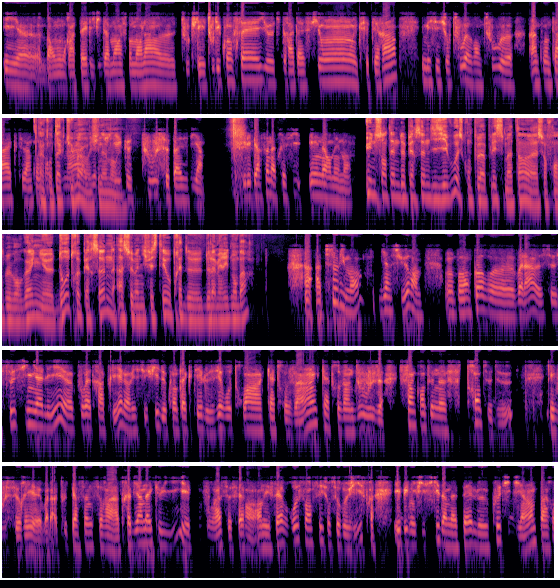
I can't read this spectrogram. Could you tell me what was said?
Et euh, bah, on rappelle évidemment à ce moment-là euh, toutes les, tous les conseils euh, d'hydratation, etc. Mais c'est surtout avant tout un contact, un contact, humain, finalement. Que tout se passe bien. Et les personnes apprécient énormément. Une centaine de personnes, disiez-vous. Est-ce qu'on peut appeler ce matin sur France Bleu Bourgogne d'autres personnes à se manifester auprès de, de la mairie de Montbard absolument, bien sûr. On peut encore euh, voilà se, se, signaler euh, pour être appelé. Alors il suffit de contacter le 03 80 92 59 32 et vous serez euh, voilà toute personne sera très bien accueillie et pourra se faire en, effet recenser sur ce registre et bénéficier d'un appel quotidien par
